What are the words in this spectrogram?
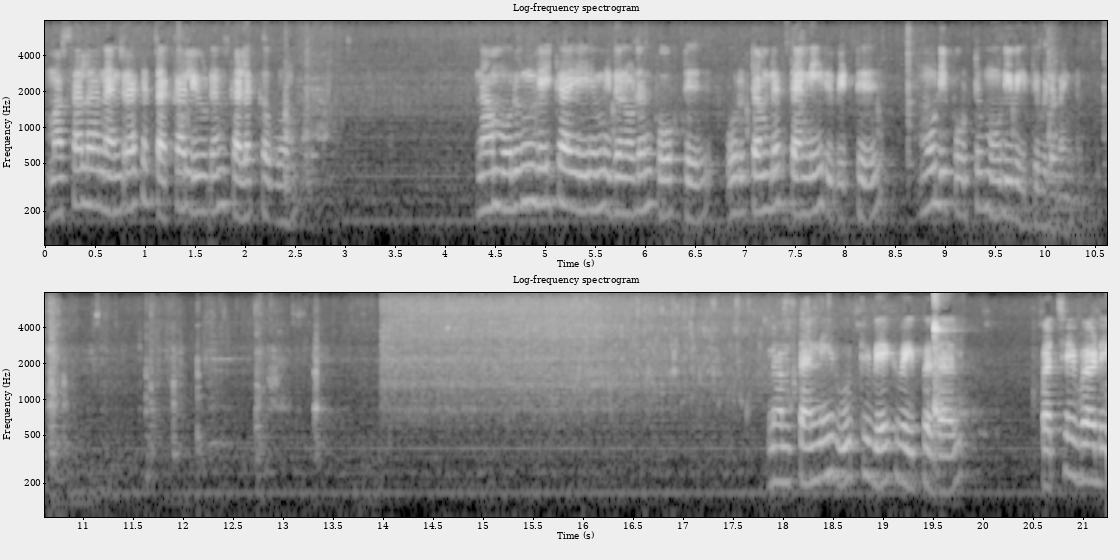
மசாலா நன்றாக தக்காளியுடன் கலக்கவும். நாம் முருங்கைக்காயையும் இதனுடன் போட்டு ஒரு டம்ளர் தண்ணீர் விட்டு மூடி போட்டு மூடி வைத்து விட வேண்டும். நாம் தண்ணீர் ஊற்றி வேக வைப்பதால் பச்சை வாடை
